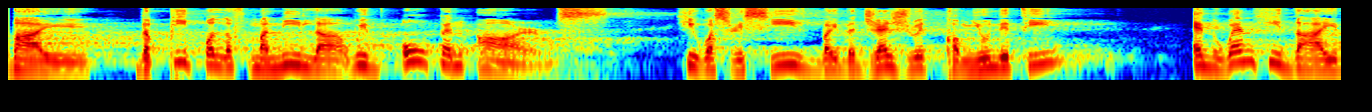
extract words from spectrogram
by the people of Manila with open arms. He was received by the Jesuit community. And when he died,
